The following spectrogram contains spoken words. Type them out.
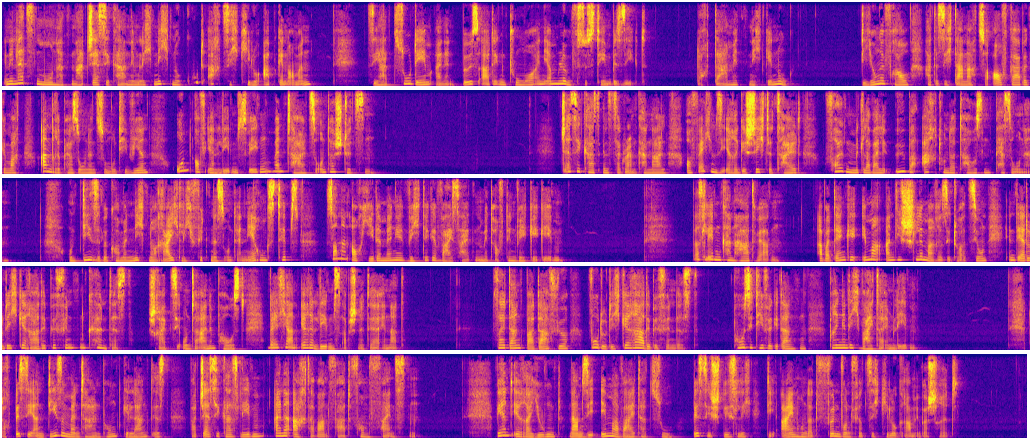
In den letzten Monaten hat Jessica nämlich nicht nur gut 80 Kilo abgenommen, sie hat zudem einen bösartigen Tumor in ihrem Lymphsystem besiegt. Doch damit nicht genug. Die junge Frau hatte sich danach zur Aufgabe gemacht, andere Personen zu motivieren und auf ihren Lebenswegen mental zu unterstützen. Jessicas Instagram-Kanal, auf welchem sie ihre Geschichte teilt, folgen mittlerweile über 800.000 Personen. Und diese bekommen nicht nur reichlich Fitness- und Ernährungstipps, sondern auch jede Menge wichtige Weisheiten mit auf den Weg gegeben. Das Leben kann hart werden, aber denke immer an die schlimmere Situation, in der du dich gerade befinden könntest, schreibt sie unter einem Post, welcher an ihre Lebensabschnitte erinnert. Sei dankbar dafür, wo du dich gerade befindest. Positive Gedanken bringen dich weiter im Leben. Doch bis sie an diesem mentalen Punkt gelangt ist, war Jessicas Leben eine Achterbahnfahrt vom Feinsten. Während ihrer Jugend nahm sie immer weiter zu, bis sie schließlich die 145 Kilogramm überschritt.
